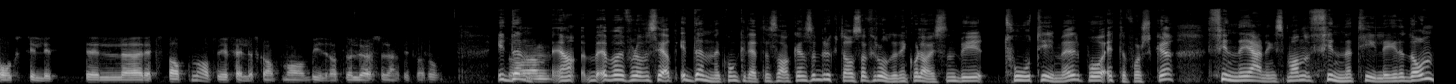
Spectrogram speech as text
folks tillit til rettsstaten, og at vi i fellesskap må bidra til å løse den situasjonen. I, den, ja, bare for lov å si at I denne konkrete saken så brukte altså Frode Nikolaisen by to timer på å etterforske, finne gjerningsmann, finne tidligere dom.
